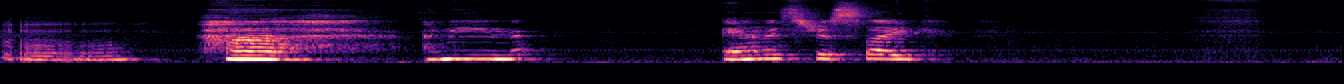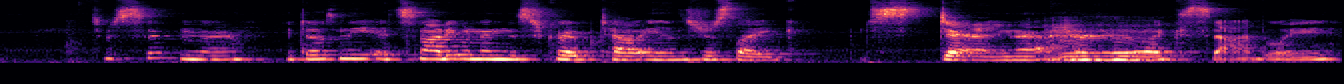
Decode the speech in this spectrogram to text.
Mm. I mean, Anne is just like just sitting there. It doesn't. e- It's not even in the script how Anne's just like staring at her Mhm. like sadly,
